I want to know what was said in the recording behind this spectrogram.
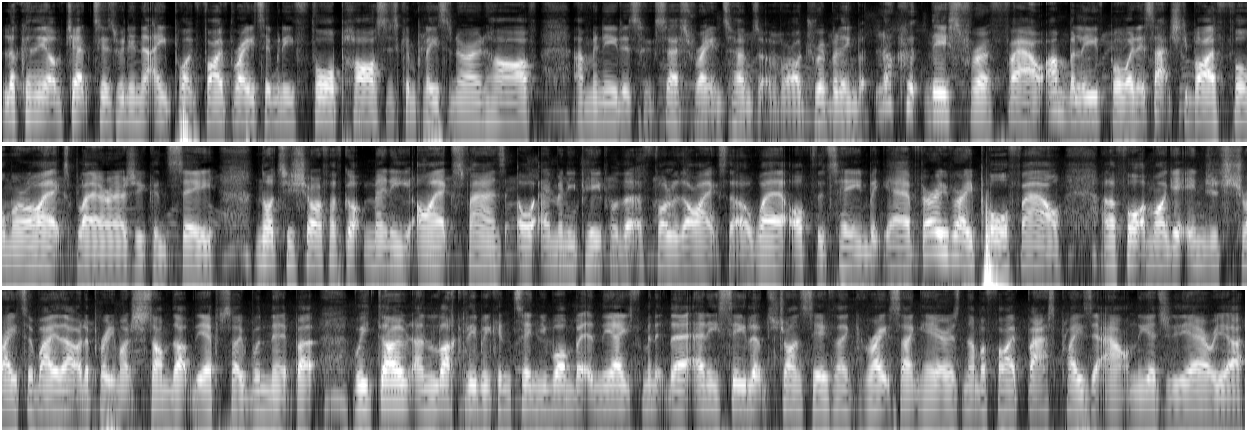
looking at the objectives, we need an 8.5 rating, we need four passes completed in our own half, and we need a success rate in terms of our dribbling. But look at this for a foul, unbelievable. And it's actually by a former Ajax player, as you can see. Not too sure if I've got many Ajax fans or many people that have followed Ajax that are aware of the team. But yeah, very, very poor foul. And I thought I might get injured straight straight away. That would have pretty much summed up the episode, wouldn't it? But we don't, and luckily we continue on. But in the eighth minute there, NEC look to try and see if they can create something here as number five Bass plays it out on the edge of the area.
